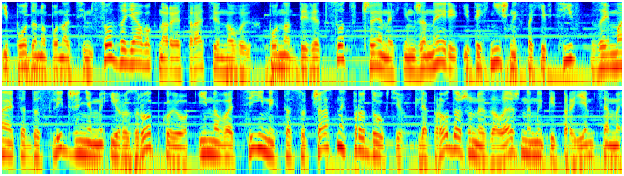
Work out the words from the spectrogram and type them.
і подано понад 700 заявок на реєстрацію нових. Понад 900 вчених, інженерів і технічних фахівців займаються дослідженнями і розробкою інноваційних та сучасних продуктів для продажу незалежними підприємцями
